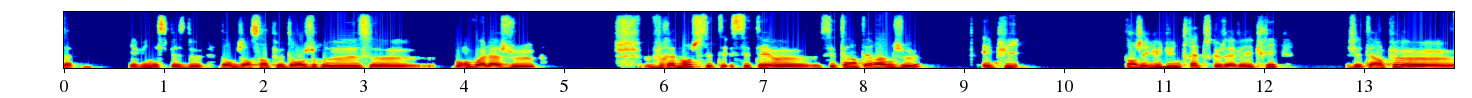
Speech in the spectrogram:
il y avait une espèce de d'ambiance un peu dangereuse euh, bon voilà je, vraiment c'était c'était euh, c'était un terrain de jeu. Et puis quand j'ai lu d'une traite ce que j'avais écrit j'étais un peu euh,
